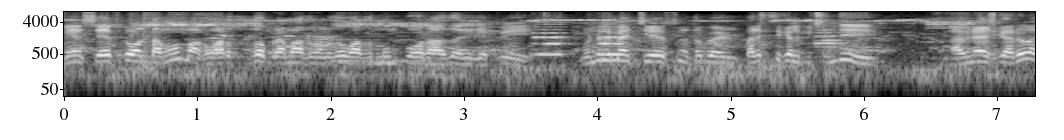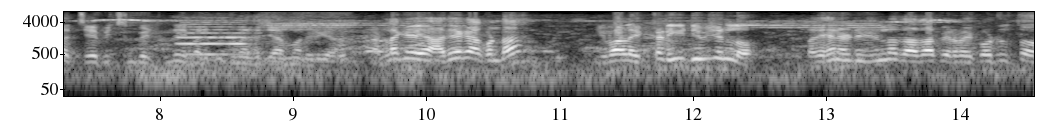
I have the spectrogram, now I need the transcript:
మేము సేఫ్గా ఉంటాము మాకు వరదతో ప్రమాదం ఉండదు వరద ముంపు రాదు అని చెప్పి గుండెల మీద చేస్తున్న పరిస్థితి కల్పించింది అవినాష్ గారు అది చేపించింది పెట్టింది మరి ముఖ్యమంత్రి జగన్మోహన్ రెడ్డి గారు. అట్లాగే అదే కాకుండా ఇవాళ ఇక్కడ ఈ డివిజన్లో? పదిహేను డివిజన్లో దాదాపు ఇరవై కోట్లతో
